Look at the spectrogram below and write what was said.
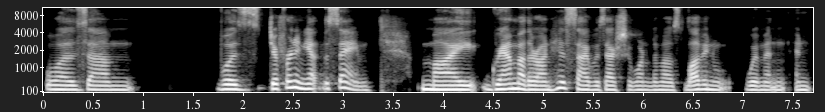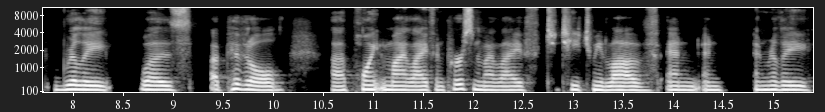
was um, was different and yet the same. My grandmother on his side was actually one of the most loving women and really was a pivotal uh, point in my life and person in my life to teach me love and and and really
